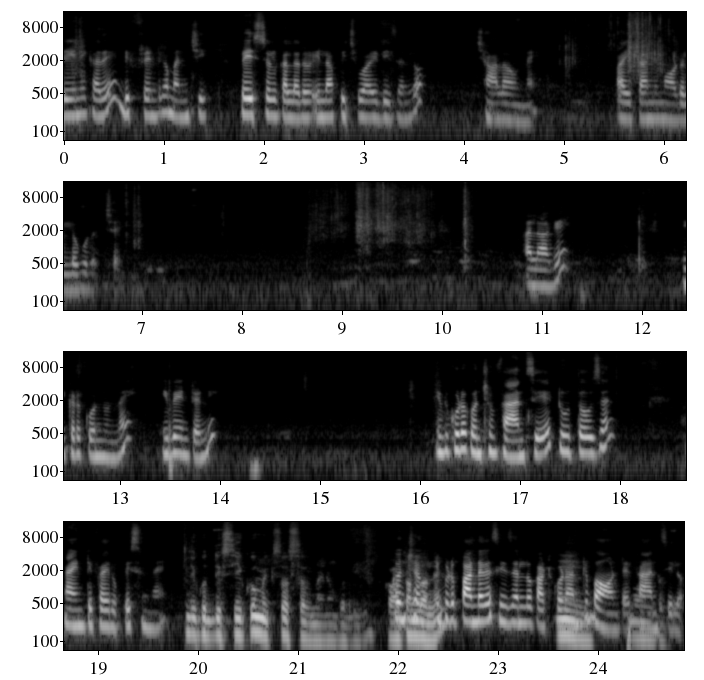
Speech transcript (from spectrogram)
దేనికి అదే డిఫరెంట్గా మంచి పేస్టల్ కలర్ ఇలా పిచ్వాయి డిజైన్లో చాలా ఉన్నాయి. పైతాని మోడల్లో కూడా వచ్చాయి. అలాగే ఇక్కడ కొన్ని ఉన్నాయి. ఇవేంటండి? ఇవి కూడా కొంచెం fancy two thousand ninety five rupees ఉన్నాయి. ఇది కొద్దిగా సీకు మిక్స్ వస్తుంది మేడం కొద్దిగా. కొంచెం ఇప్పుడు పండగ సీజన్లో కట్టుకోవడానికి బాగుంటాయి. ఫ్యాన్సీలో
